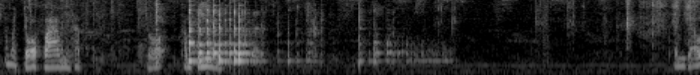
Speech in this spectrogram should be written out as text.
เอามาจาะฟ้ามันนี่ครับจาะทำเป็นรูผมจะเอา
